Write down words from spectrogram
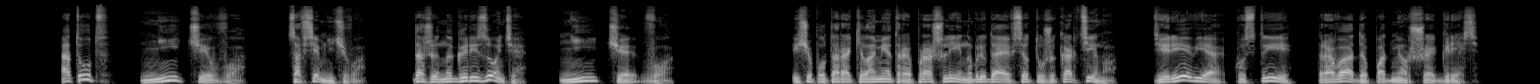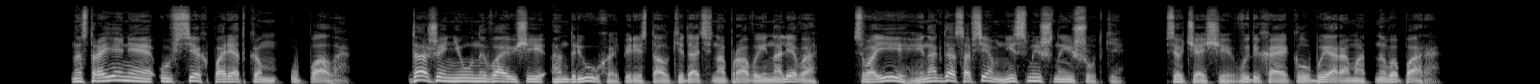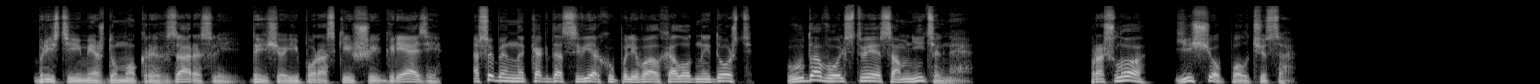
А тут ничего. Совсем ничего. Даже на горизонте ничего. Еще полтора километра прошли, наблюдая все ту же картину. Деревья, кусты, трава да подмерзшая грязь. Настроение у всех порядком упало. Даже неунывающий Андрюха перестал кидать направо и налево свои, иногда совсем не смешные шутки, все чаще выдыхая клубы ароматного пара. Брести между мокрых зарослей, да еще и по раскисшей грязи, особенно когда сверху поливал холодный дождь, удовольствие сомнительное. Прошло еще полчаса.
